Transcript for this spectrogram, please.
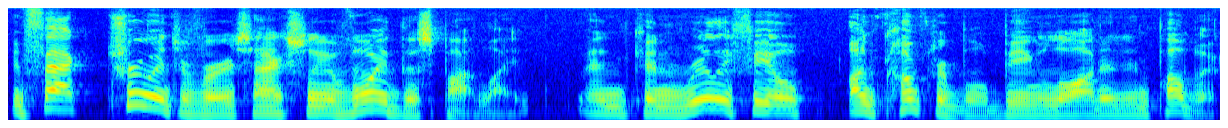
In fact, true introverts actually avoid the spotlight and can really feel uncomfortable being lauded in public.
